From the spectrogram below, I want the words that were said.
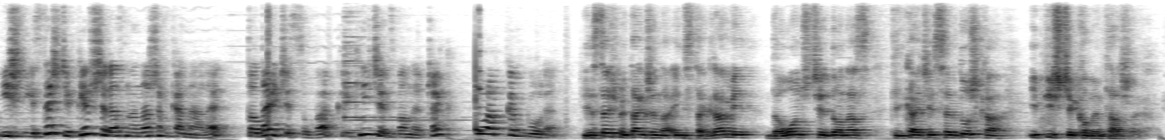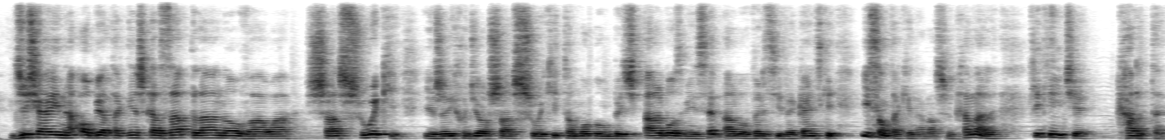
Jeśli jesteście pierwszy raz na naszym kanale, to dajcie suba, kliknijcie dzwoneczek i łapkę w górę. Jesteśmy także na Instagramie, dołączcie do nas, klikajcie serduszka i piszcie komentarze. Dzisiaj na obiad Agnieszka zaplanowała szaszłyki. Jeżeli chodzi o szaszłyki, to mogą być albo z mięsem, albo w wersji wegańskiej i są takie na naszym kanale. Kliknijcie kartę.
